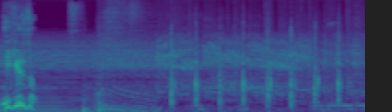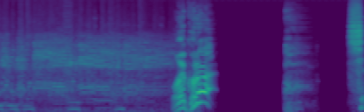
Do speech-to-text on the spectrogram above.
逃げるぞ。おいこら！ち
